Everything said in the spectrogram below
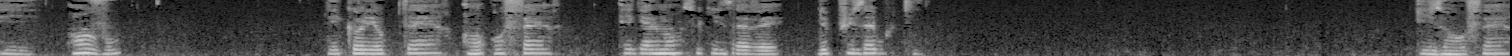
Et en vous, les coléoptères ont offert également ce qu'ils avaient de plus abouti. Ils ont offert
